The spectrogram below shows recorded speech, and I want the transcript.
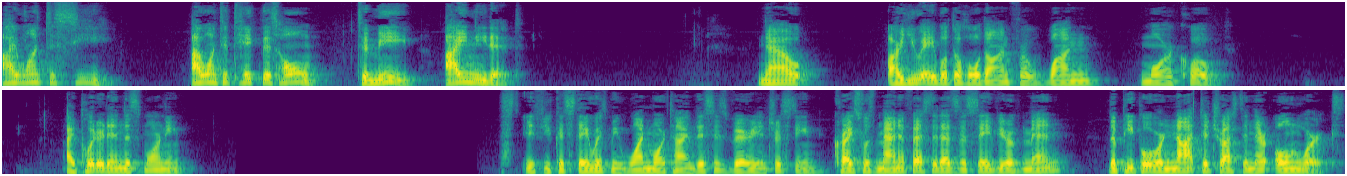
I want to see. I want to take this home to me. I need it. Now, are you able to hold on for one more quote? I put it in this morning. If you could stay with me one more time, this is very interesting. Christ was manifested as the Savior of men. The people were not to trust in their own works,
